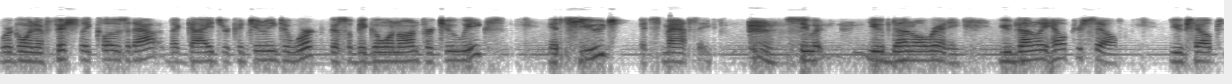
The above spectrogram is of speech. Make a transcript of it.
we're going to officially close it out. The guides are continuing to work. This will be going on for two weeks. It's huge. It's massive. See what you've done already. You've not only helped yourself, you've helped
